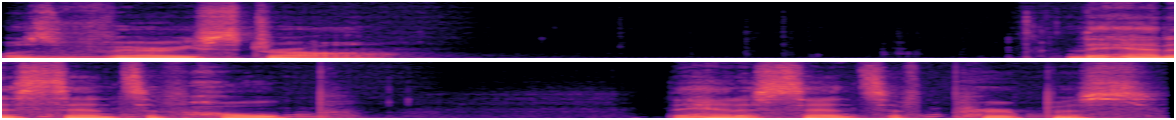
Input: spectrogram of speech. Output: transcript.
was very strong. They had a sense of hope, they had a sense of purpose,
